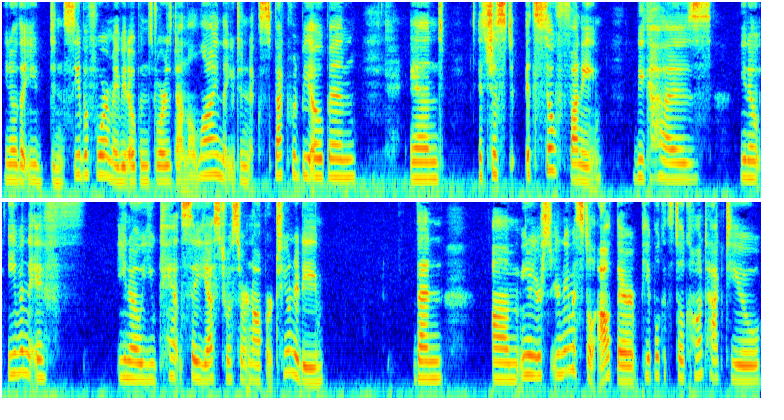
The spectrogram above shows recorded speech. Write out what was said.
you know, that you didn't see before. Maybe it opens doors down the line that you didn't expect would be open. And it's just it's so funny because, you know, even if you know, you can't say yes to a certain opportunity, then um, you know your, your name is still out there people could still contact you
